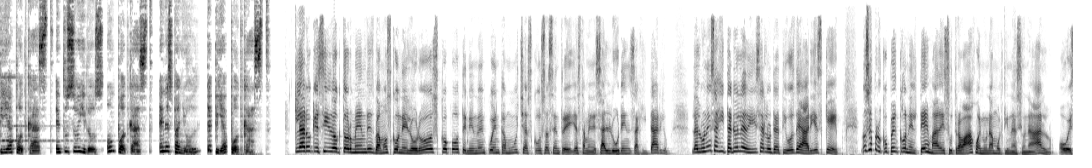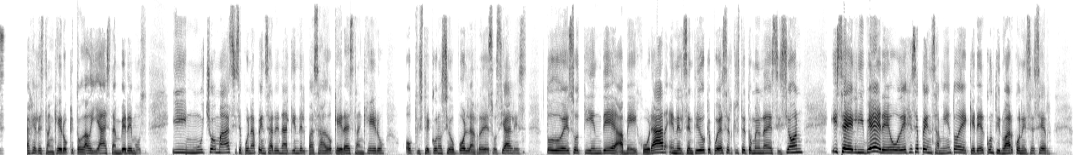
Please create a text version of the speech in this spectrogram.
Pia Podcast, en tus oídos, un podcast en español de Pia Podcast. Claro que sí, doctor Méndez. Vamos con el horóscopo, teniendo en cuenta muchas cosas, entre ellas también esa luna en Sagitario. La luna en Sagitario le dice a los nativos de Aries que no se preocupen con el tema de su trabajo en una multinacional o es el extranjero que todavía está en veremos y mucho más si se pone a pensar en alguien del pasado que era extranjero o que usted conoció por las redes sociales. Todo eso tiende a mejorar en el sentido que puede hacer que usted tome una decisión y se libere o deje ese pensamiento de querer continuar con ese ser.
